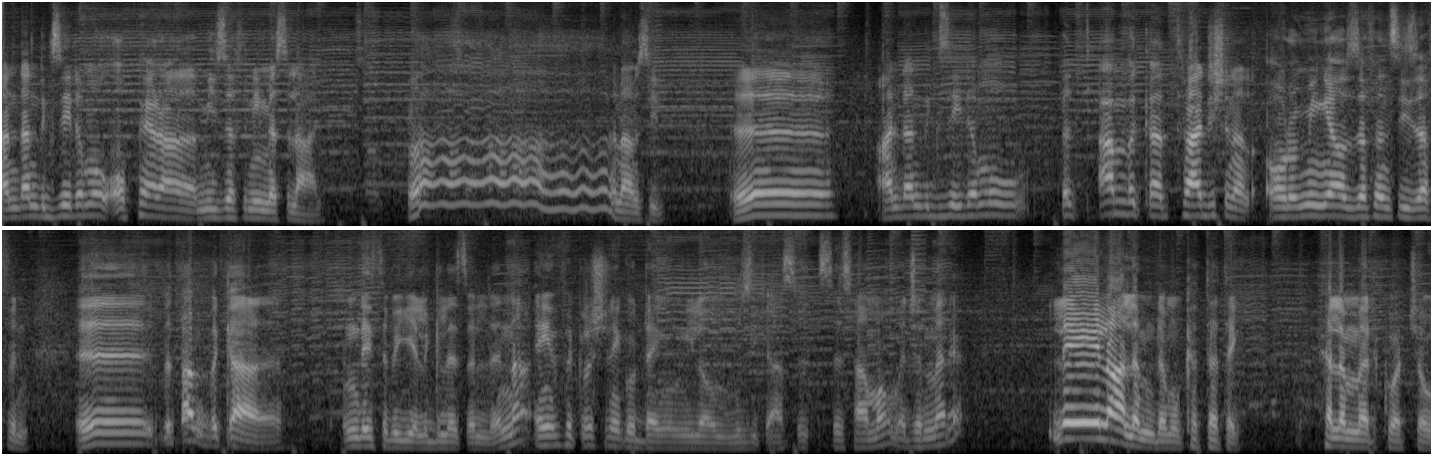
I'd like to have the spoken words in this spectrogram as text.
አንዳንድ ጊዜ ደግሞ ኦፔራ የሚዘፍን ይመስልሃል። ምናምን ሲል። አንዳንድ ጊዜ ደግሞ በጣም በቃ ትራዲሽናል ኦሮሚኛው ዘፈን ሲዘፍን። በጣም በቃ እንዴት ብዬ ልግለጽልህ? እና ይህን ፍቅርሽን የጎዳኝ የሚለውን ሙዚቃ ስሰማው መጀመሪያ ሌላ ዓለም ደግሞ ከተተኝ ከለመድኳቸው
